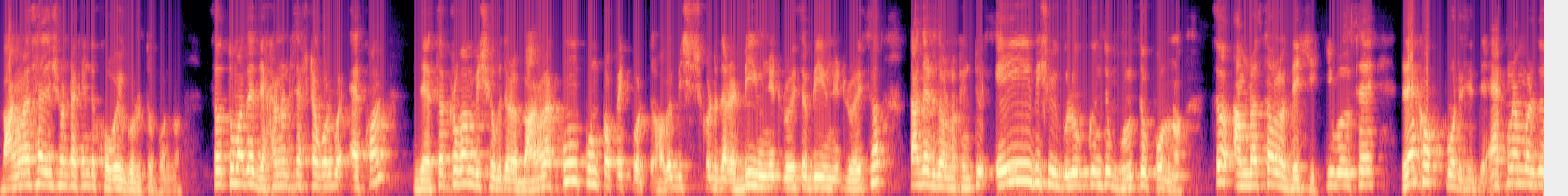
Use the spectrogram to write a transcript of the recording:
বাংলা সাজেশনটা কিন্তু খুবই গুরুত্বপূর্ণ। তো তোমাদের দেখানোর চেষ্টা করব এখন যে চট্টগ্রাম বিশ্ববিদ্যালয়ে বাংলা কোন কোন টপিক পড়তে হবে? বিশেষ করে যারা ডি ইউনিট রয়েছে বি ইউনিট রয়েছে, তাদের জন্য কিন্তু এই বিষয়গুলো কিন্তু গুরুত্বপূর্ণ। তো আমরা চলো দেখি, কি বলছে লেখক পরিচিতি এক নম্বর যে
